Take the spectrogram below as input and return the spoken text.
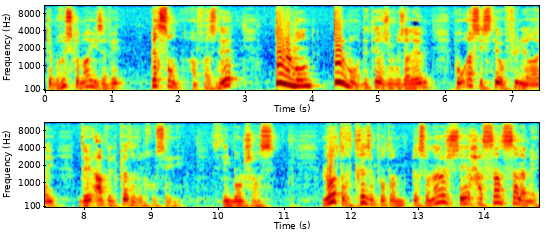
que brusquement ils avaient personne en face d'eux, tout le monde tout le monde était à Jérusalem pour assister aux funérailles de Abdelkader al-Husseini. C'était une bonne chance. L'autre très important personnage, c'est Hassan Salameh.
